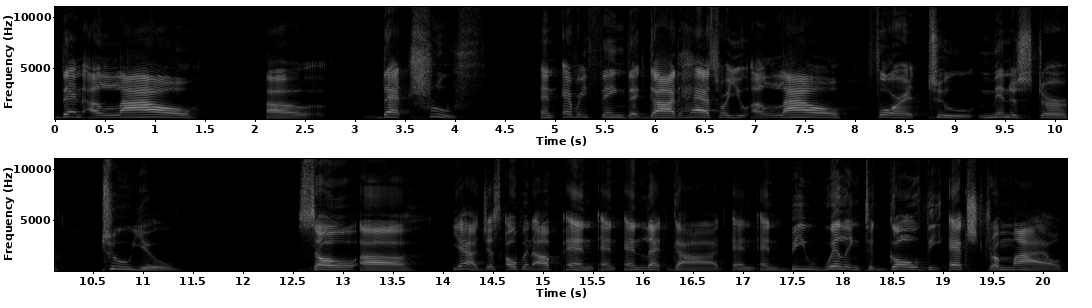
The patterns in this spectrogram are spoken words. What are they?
then allow uh, that truth and everything that God has for you, allow for it to minister to you. So, uh, yeah, just open up and, and, and let God and, and be willing to go the extra mile.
